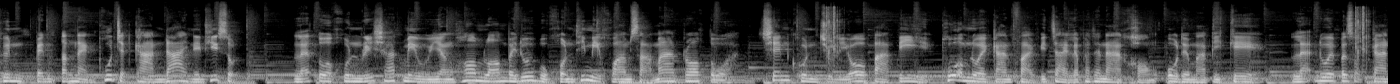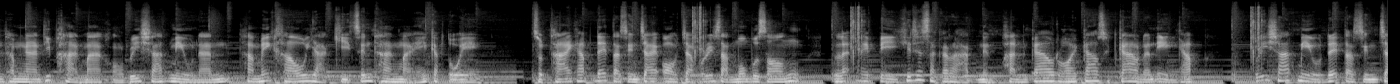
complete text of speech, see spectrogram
ขึ้นเป็นตำแหน่งผู้จัดการได้ในที่สุด และตัวคุณริชาร์ดมิลยังห้อมล้อมไปด้วยบุคคลที่มีความสามารถรอบตัว เช่นคุณจูลิโอปาปี้ผู้อำนวยการฝ่ายวิจัยและพัฒนาของโอเดมาปิเก้ และด้วยประสบการณ์ทำงานที่ผ่านมาของริชาร์ดมิลนั้นทำให้เขาอยากขีดเส้นทางใหม่ให้กับตัวเอง สุดท้ายครับได้ตัดสินใจออกจากบริษัทโมบูซองและในปีคริสตศักราช 1999 นั่นเองครับริชาร์ดมิลได้ตัดสินใจ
